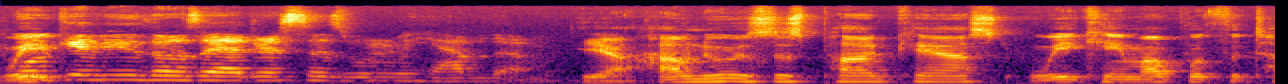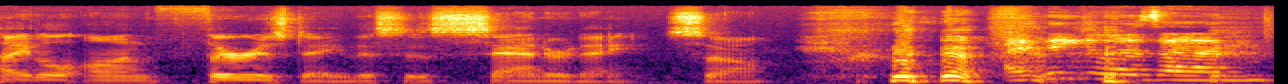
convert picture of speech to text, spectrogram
we We'll give you those addresses when we have them. yeah. How new is this podcast? We came up with the title on Thursday. This is Saturday, so. I think it was on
